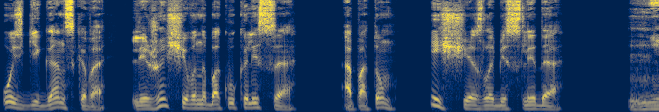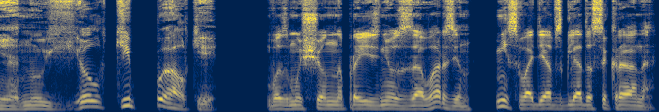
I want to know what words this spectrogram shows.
ось гигантского, лежащего на боку колеса, а потом исчезла без следа. «Не, ну елки-палки!» — возмущенно произнес Заварзин, не сводя взгляда с экрана.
